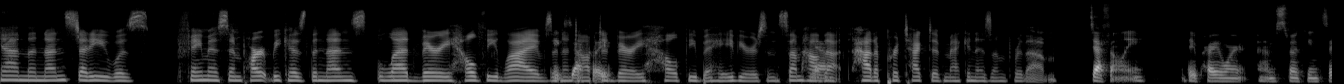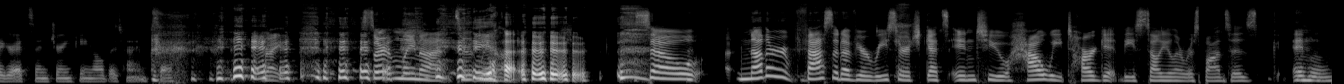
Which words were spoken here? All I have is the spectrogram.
Yeah and the nun study was famous in part because the nuns led very healthy lives and exactly. adopted very healthy behaviors and somehow yeah. that had a protective mechanism for them definitely they probably weren't um, smoking cigarettes and drinking all the time so right certainly not certainly yeah not. so another facet of your research gets into how we target these cellular responses in mm-hmm.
